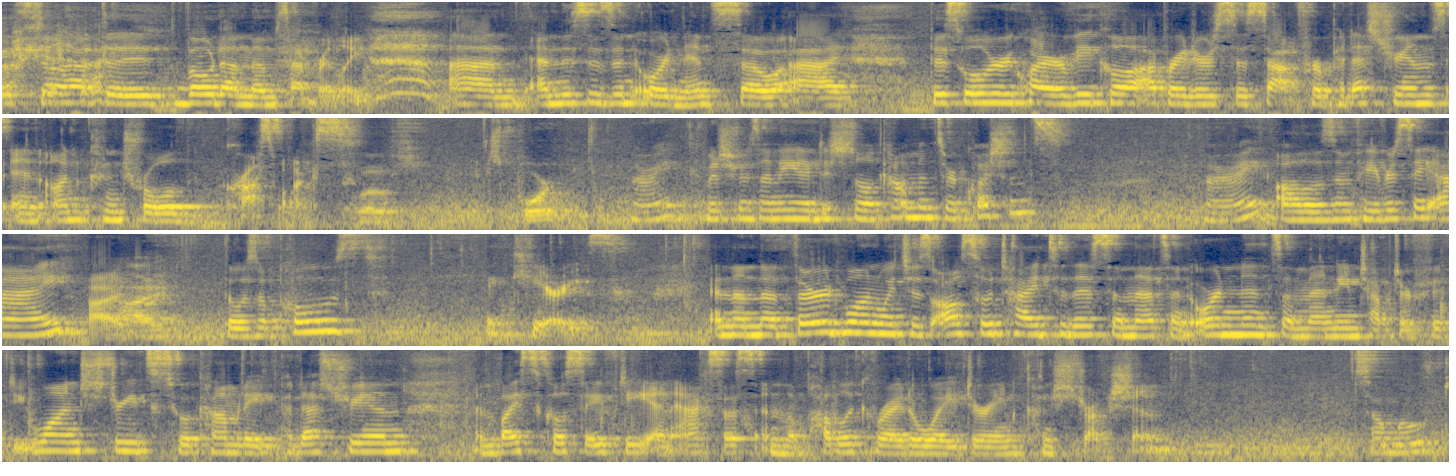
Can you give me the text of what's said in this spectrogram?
once, still have to vote on them separately. Um, And this is an ordinance, so uh, this will require vehicle operators to stop for pedestrians in uncontrolled crosswalks. Close. Support? All right, commissioners, any additional comments or questions? All right, all those in favor say aye. Aye. Those opposed? It carries. And then the third one, which is also tied to this, and that's an ordinance amending Chapter 51, streets to accommodate pedestrian and bicycle safety and access in the public right-of-way during construction. So moved?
